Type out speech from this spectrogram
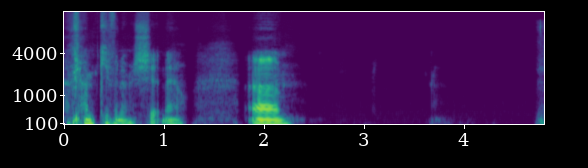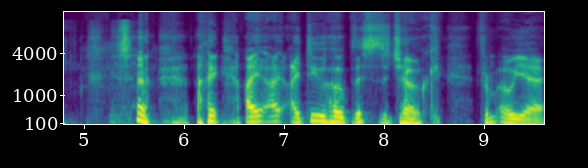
I'm, I'm giving him shit now. Um, I, I I do hope this is a joke from oh yeah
